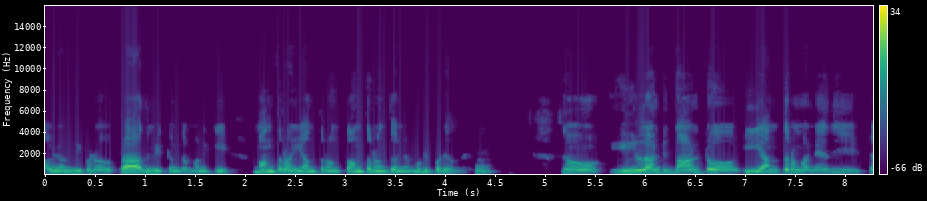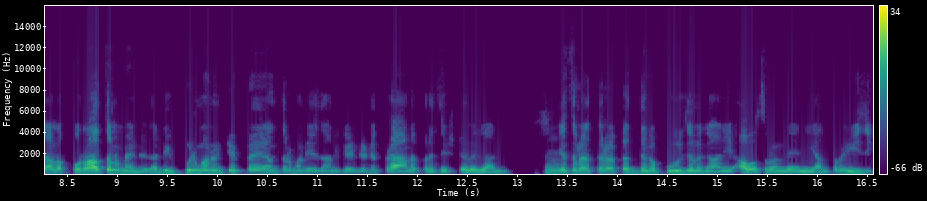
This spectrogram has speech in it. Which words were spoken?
అవి అన్ని కూడా ప్రాథమికంగా మనకి మంత్రం యంత్రం తంత్రంతోనే ముడిపడి ఉన్నాయి. Hmm. సో ఇలాంటి దాంట్లో ఈ యంత్రం అనేది చాలా పురాతనమైనది. అంటే ఇప్పుడు మనం చెప్పే యంత్రం అనే దానికి ఏంటంటే ప్రాణ ప్రతిష్టలు కానీ ఇతర ఇతర పెద్దగా పూజలు కానీ అవసరం లేని యంత్రం ఇది.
